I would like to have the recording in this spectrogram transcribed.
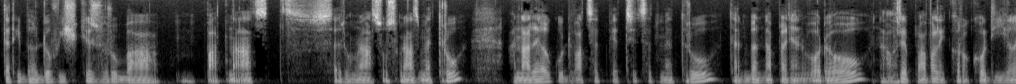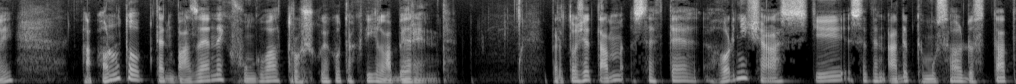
který byl do výšky zhruba 15, 17, 18 metrů a na délku 25-30 metrů ten byl naplněn vodou, nahoře plavaly krokodýly a ono to, ten bazének fungoval trošku jako takový labirint. Protože tam se v té horní části se ten adept musel dostat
